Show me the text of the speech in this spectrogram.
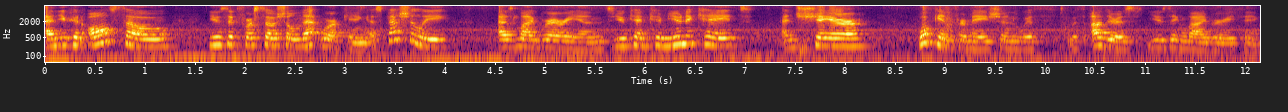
And you can also use it for social networking, especially as librarians. You can communicate and share book information with, with others using library thing.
